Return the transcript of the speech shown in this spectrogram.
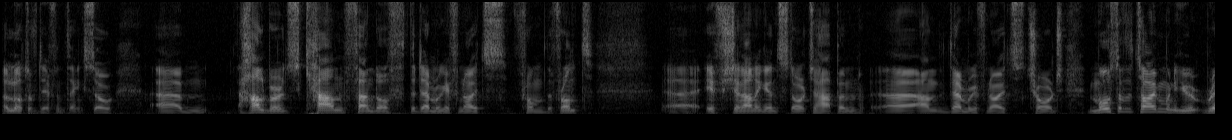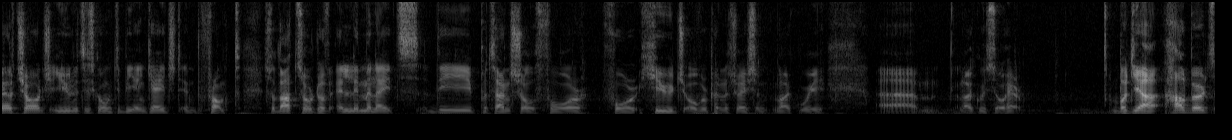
a lot of different things. So um, halberds can fend off the Demigryph Knights from the front. Uh, if shenanigans start to happen uh, and the Demigryph Knights charge, most of the time when you rear charge, a unit is going to be engaged in the front. So that sort of eliminates the potential for for huge overpenetration like we um, like we saw here but yeah, halberds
